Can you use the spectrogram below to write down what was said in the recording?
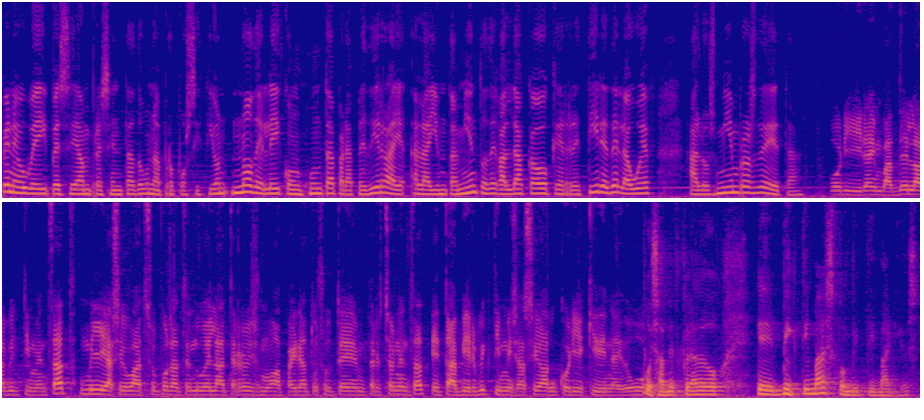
PNV y PSE han presentado una proposición no de ley conjunta para pedir al Ayuntamiento de Galdacao que retire de la web a los miembros de ETA. hori irain bat dela biktimentzat, humiliazio bat suposatzen duela terrorismoa pairatu zuten pertsonentzat, eta bir biktimizazioa guk hori ekidin nahi dugu. Pues ha mezclado eh, víctimas con victimarios,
